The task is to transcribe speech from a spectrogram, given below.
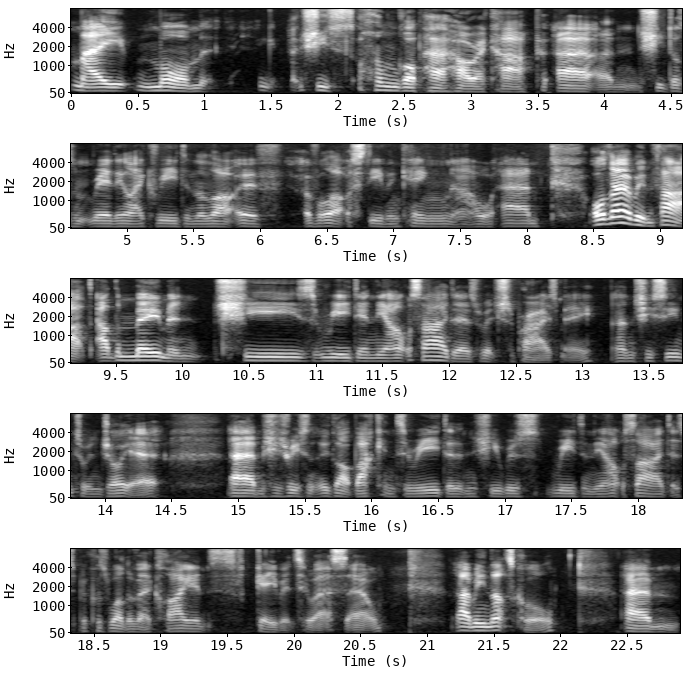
my mum she's hung up her horror cap uh, and she doesn't really like reading a lot of, of a lot of Stephen King now. Um, although, in fact, at the moment she's reading The Outsiders, which surprised me, and she seemed to enjoy it. Um, she's recently got back into reading and she was reading The Outsiders because one of her clients gave it to her. So, I mean, that's cool. Um,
